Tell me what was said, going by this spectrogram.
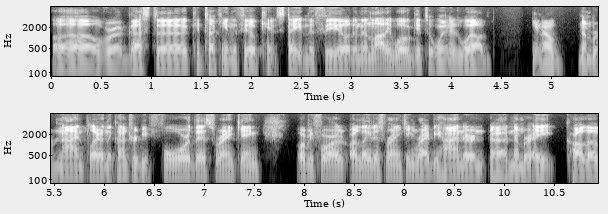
uh, over Augusta, Kentucky in the field, Kent State in the field, and then Lottie Woad gets a win as well. You know, number nine player in the country before this ranking or before our, our latest ranking, right behind her, uh, number eight, Carla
